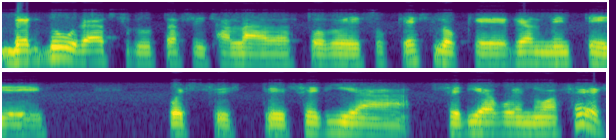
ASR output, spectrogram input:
verduras, frutas, ensaladas, todo eso, que es lo que realmente pues este sería sería bueno hacer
